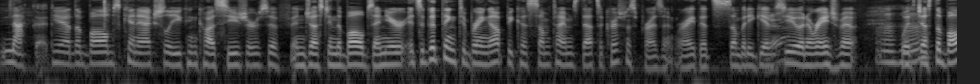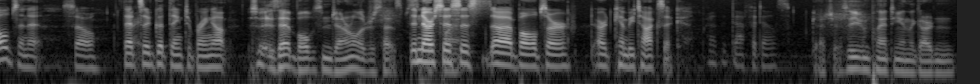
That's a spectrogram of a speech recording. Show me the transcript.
Not good. Yeah, the bulbs can actually you can cause seizures if ingesting the bulbs, and you're. It's a good thing to bring up because sometimes that's a Christmas present, right? That's somebody gives Yeah. you an arrangement with just the bulbs in it, so that's Right. a good thing to bring up. So is that bulbs in general or just that? The specific plant? narcissus uh, bulbs are, are can be toxic. Or the daffodils. Gotcha. So even planting in the garden.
